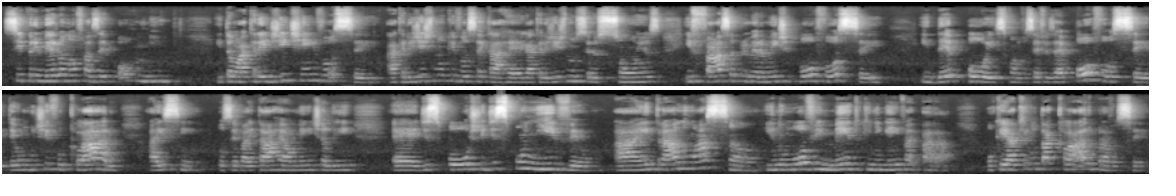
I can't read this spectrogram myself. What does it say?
se primeiro eu não fazer por mim. Então acredite em você, acredite no que você carrega, acredite nos seus sonhos e faça primeiramente por você. E depois, quando você fizer por você, ter um motivo claro, aí sim, você vai estar tá realmente ali é, disposto e disponível a entrar numa ação e num movimento que ninguém vai parar. Porque aquilo está claro para você.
